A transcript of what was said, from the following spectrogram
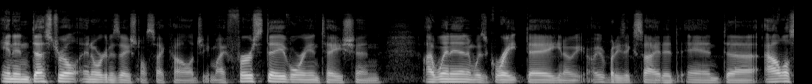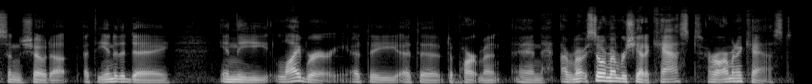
in industrial and organizational psychology. My first day of orientation, I went in. It was a great day. You know, everybody's excited, and uh, Alison showed up at the end of the day in the library at the at the department, and I remember, still remember she had a cast, her arm in a cast,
